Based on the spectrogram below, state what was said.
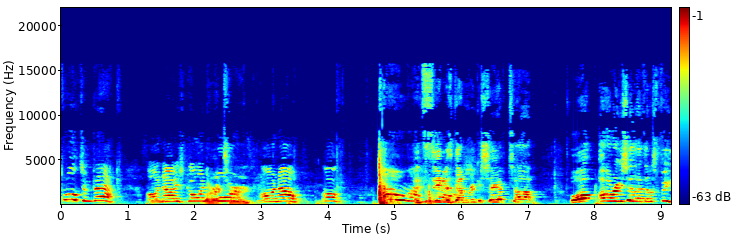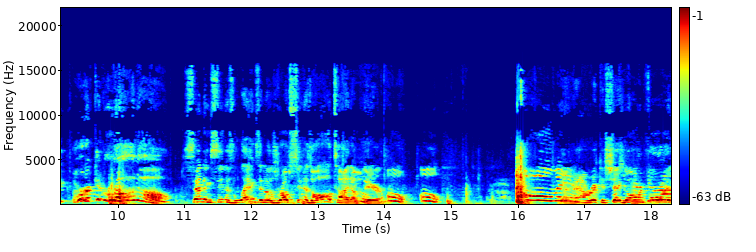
folds him back. Oh now he's going What a for return. Oh no. Oh oh my god. And Cena's God. got Ricochet up top. Oh, oh, Ricochet lands on his feet. Hurricane Rana. Sending Cena's legs into those ropes. Cena's all tied up oh, there. Oh oh oh man. And now Ricochet That's going for it.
